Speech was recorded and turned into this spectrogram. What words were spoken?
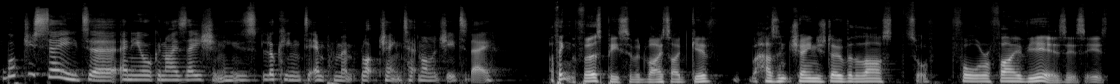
What would you say to any organization who's looking to implement blockchain technology today? I think the first piece of advice I'd give hasn't changed over the last sort of four or five years. It's, it's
